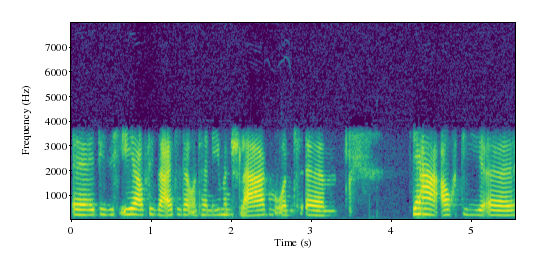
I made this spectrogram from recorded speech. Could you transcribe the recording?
äh, die sich eher auf die Seite der Unternehmen schlagen und ähm, ja auch die äh,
